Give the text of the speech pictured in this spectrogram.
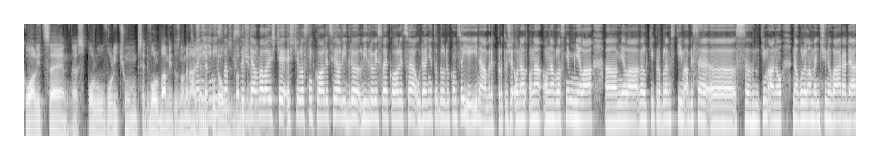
koalice eh, spolu voličům před volbami, to znamená, Nicméně že nepůjdou slab, s Babišovým. dávala ještě, ještě vlastně koalici a lídro, lídrovi své koalice a údajně to byl dokonce její návrh, protože ona, ona, ona vlastně měla, uh, měla velký problém s tím, aby se uh, s hnutím ANO navolila menšinová rada,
